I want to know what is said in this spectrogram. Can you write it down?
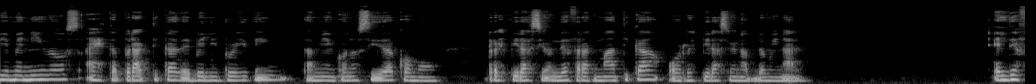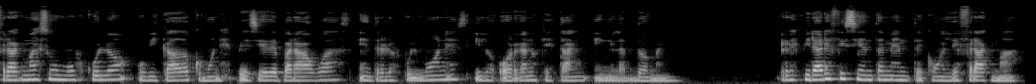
Bienvenidos a esta práctica de belly breathing, también conocida como respiración diafragmática o respiración abdominal. El diafragma es un músculo ubicado como una especie de paraguas entre los pulmones y los órganos que están en el abdomen. Respirar eficientemente con el diafragma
